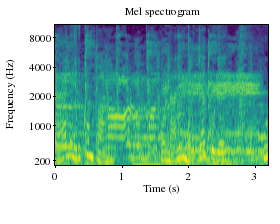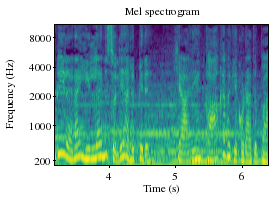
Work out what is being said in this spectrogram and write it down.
வேலை இருக்கும்பா. உன்னால முடிஞ்சா கொடு. முடியலன்னா இல்லைன்னு சொல்லி அனுப்பிடு. யாரையும் காக்க வைக்க கூடாதுப்பா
